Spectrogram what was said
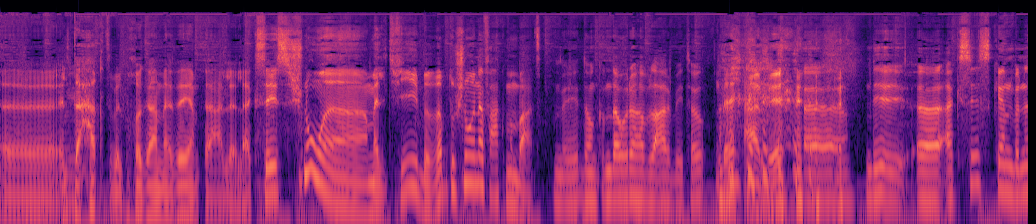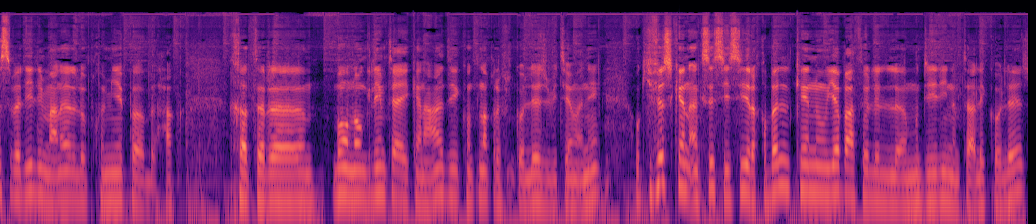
آه، التحقت بال programme هذايا نتاع ال Access؟ شنو عملت فيه بالضبط وشنو نفعك من بعد؟ donc ندورها بالعربي تو. عربي آه، Access كان بالنسبة لي معناها le premier pas بالحق خاطر bon l'anglais نتاعي كان عادي كنت نقرأ في ال collège huitième année وكيفاش كان Access يصير؟ قبل كانوا يبعثوا للمديرين نتاع les collèges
